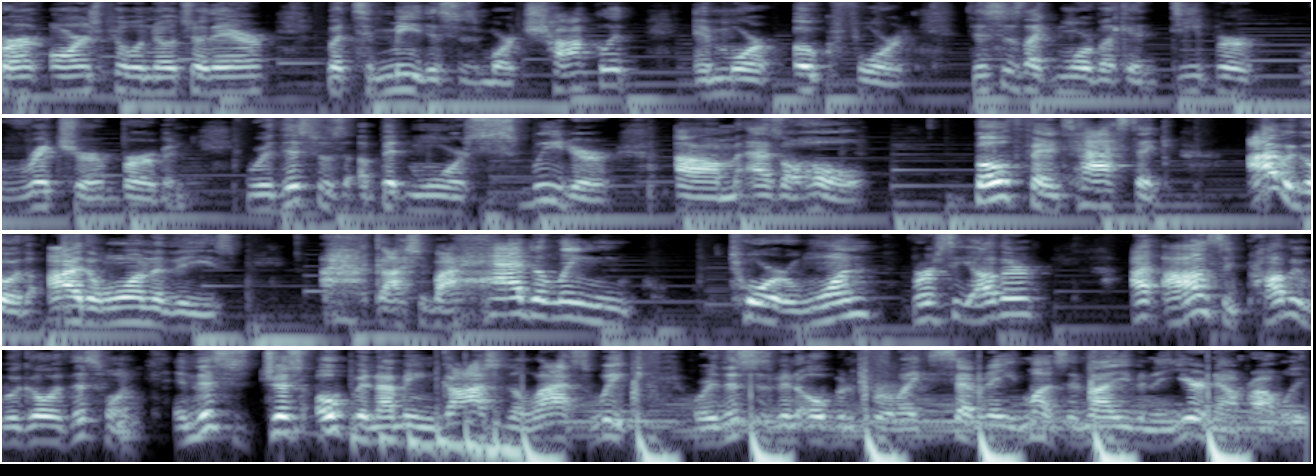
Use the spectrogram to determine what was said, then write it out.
burnt orange peel notes are there, but to me, this is more chocolate and more oak forward. This is like more of like a deeper, richer bourbon, where this was a bit more sweeter um, as a whole both fantastic. I would go with either one of these. Ah, gosh, if I had to lean toward one versus the other, I honestly probably would go with this one. And this is just opened, I mean, gosh, in the last week, where this has been open for like seven, eight months, if not even a year now, probably.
